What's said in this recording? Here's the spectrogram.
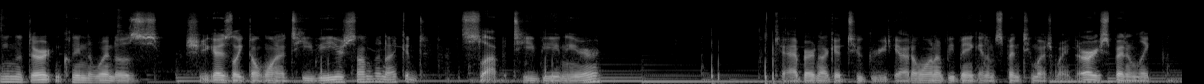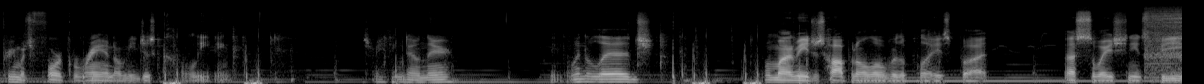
Clean the dirt and clean the windows. Sure you guys like don't want a TV or something? I could slap a TV in here. Okay, I better not get too greedy. I don't want to be making them spend too much money. They're already spending like pretty much four grand on me just cleaning. Is there anything down there? Window ledge. Don't mind me just hopping all over the place, but that's the way she needs to be.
